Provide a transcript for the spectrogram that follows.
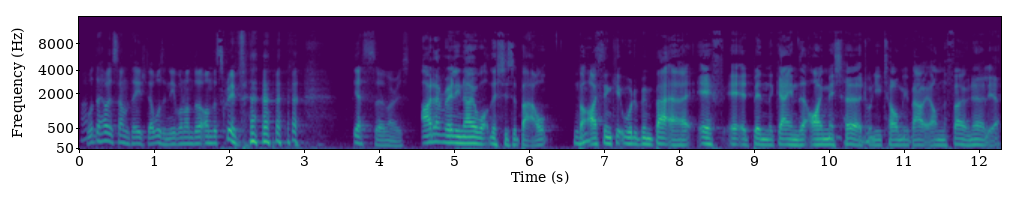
What the hell is Silent Age? That wasn't even on the on the script. yes, uh, Marius. I don't really know what this is about, but mm-hmm. I think it would have been better if it had been the game that I misheard when you told me about it on the phone earlier.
